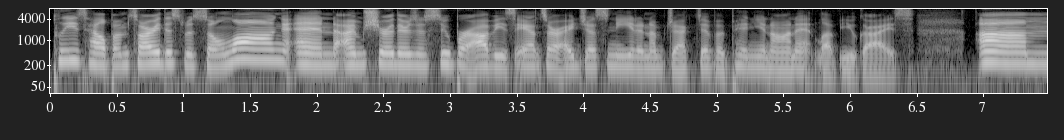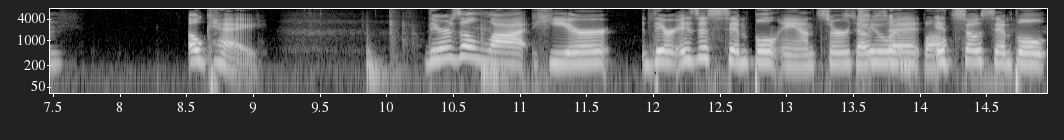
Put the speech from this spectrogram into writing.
Please help. I'm sorry this was so long, and I'm sure there's a super obvious answer. I just need an objective opinion on it. Love you guys. Um, okay. There's a lot here. There is a simple answer So to simple. it. It's so simple.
